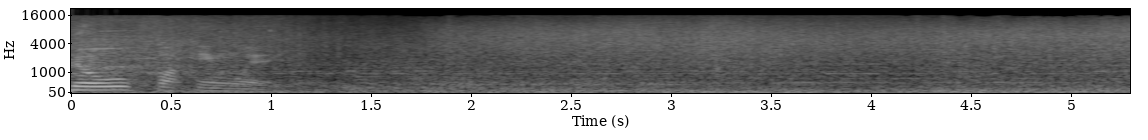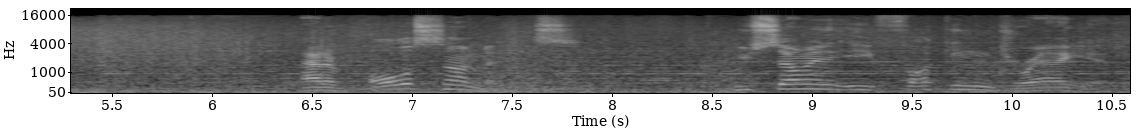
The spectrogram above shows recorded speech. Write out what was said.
No fucking way. Out of all summons, you summon a fucking dragon.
